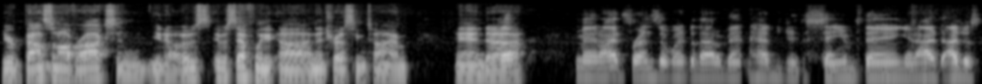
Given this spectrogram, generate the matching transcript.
you're bouncing off rocks, and you know it was it was definitely uh, an interesting time. And uh, man, I had friends that went to that event and had to do the same thing, and I I just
